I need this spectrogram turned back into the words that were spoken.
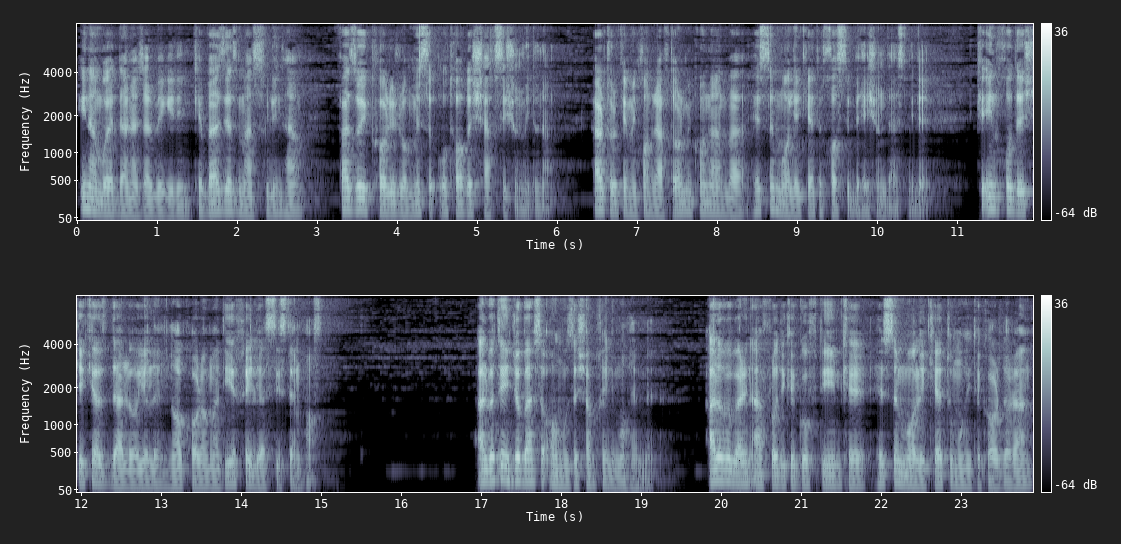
اینم باید در نظر بگیریم که بعضی از مسئولین هم فضای کاری رو مثل اتاق شخصیشون می‌دونن. هر طور که می‌خوان رفتار می‌کنن و حس مالکیت خاصی بهشون دست میده که این خودش یکی از دلایل ناکارآمدی خیلی از سیستم هاست. البته اینجا بحث آموزش هم خیلی مهمه. علاوه بر این افرادی که گفتیم که حس مالکیت تو محیط کار دارن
